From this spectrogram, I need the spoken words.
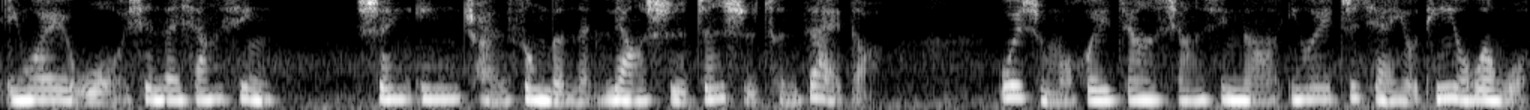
因为我现在相信声音传送的能量是真实存在的。为什么会这样相信呢？因为之前有听友问我，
